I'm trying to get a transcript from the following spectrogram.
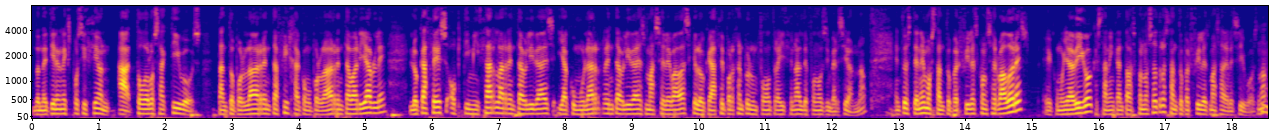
donde tienen exposición a todos los activos, tanto por la renta fija como por la renta variable, lo que hace es optimizar las rentabilidades y acumular rentabilidades más elevadas que lo que hace, por ejemplo, en un fondo tradicional de fondos de inversión. ¿no? Entonces tenemos tanto perfiles conservadores, eh, como ya digo, que están encantados con nosotros, tanto perfiles más agresivos. ¿no?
